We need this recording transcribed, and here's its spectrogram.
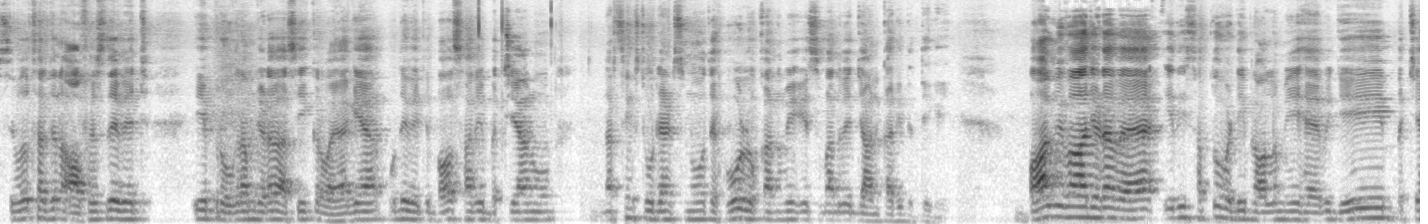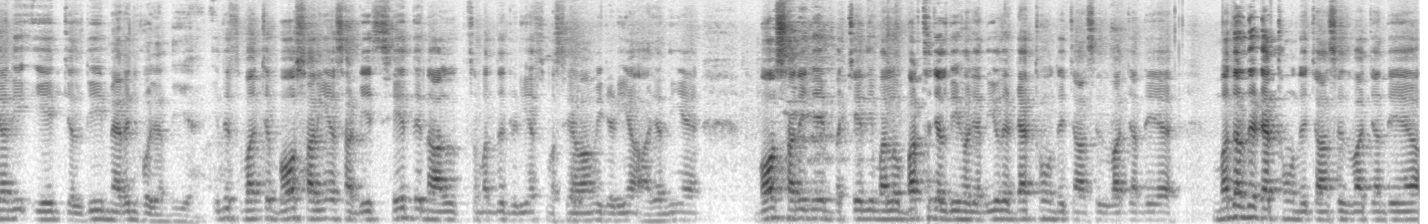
ਸਿਵਲ ਸਰਜਨ ਆਫਿਸ ਦੇ ਵਿੱਚ ਇਹ ਪ੍ਰੋਗਰਾਮ ਜਿਹੜਾ ਅਸੀਂ ਕਰਵਾਇਆ ਗਿਆ, ਉਹਦੇ ਵਿੱਚ ਬਹੁਤ ਸਾਰੇ ਬੱਚਿਆਂ ਨੂੰ, ਨਰਸਿੰਗ ਸਟੂਡੈਂਟਸ ਨੂੰ ਤੇ ਹੋਰ ਲੋਕਾਂ ਨੂੰ ਵੀ ਇਸ ਸੰਬੰਧ ਵਿੱਚ ਜਾਣਕਾਰੀ ਦਿੱਤੀ ਗਈ। ਬਾਲ ਵਿਵਾਹ ਜਿਹੜਾ ਵੈ, ਇਹਦੀ ਸਭ ਤੋਂ ਵੱਡੀ ਪ੍ਰੋਬਲਮ ਇਹ ਹੈ ਵੀ ਜੇ ਬੱਚਿਆਂ ਦੀ ਏਜ ਜਲਦੀ ਮੈਰਿਜ ਹੋ ਜਾਂਦੀ ਹੈ, ਇਹਦੇ ਸੰਬੰਧ ਚ ਬਹੁਤ ਸਾਰੀਆਂ ਸਾਡੀ ਸਿਹਤ ਦੇ ਨਾਲ ਸੰਬੰਧਿਤ ਜਿਹੜੀਆਂ ਸਮੱਸਿਆਵਾਂ ਵੀ ਜਿਹੜੀਆਂ ਆ ਜਾਂਦੀਆਂ ਬਹੁਤ ਸਾਰੇ ਜੇ ਬੱਚੇ ਦੀ ਮੰਨ ਲਓ ਬਰਥ ਜਲਦੀ ਹੋ ਜਾਂਦੀ ਹੈ, ਉਹਦੇ ਡੈਥ ਹੋਣ ਦੇ ਚਾਂਸਸ ਵੱਧ ਜਾਂਦੇ ਆ ਮਦਰ ਦੇ ਡੈਥ ਹੋਣ ਦੇ ਚਾਂਸਸ ਵੱਧ ਜਾਂਦੇ ਆ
